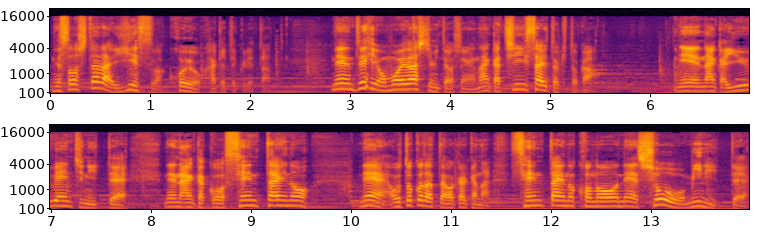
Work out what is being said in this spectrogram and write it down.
でそしたらイエスは声をかけてくれた、ね、ぜひ思い出してみてほしいがなんか小さい時とか、ね、なんか遊園地に行って、ね、なんかこう戦隊の、ね、男だったら分かるかな？戦隊のこのねショーを見に行って。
